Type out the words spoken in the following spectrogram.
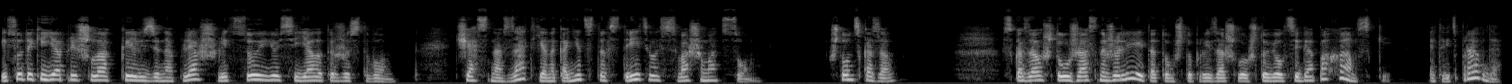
И все-таки я пришла к Эльзе на пляж, лицо ее сияло торжеством. Час назад я наконец-то встретилась с вашим отцом. Что он сказал? Сказал, что ужасно жалеет о том, что произошло, что вел себя по-хамски. Это ведь правда?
